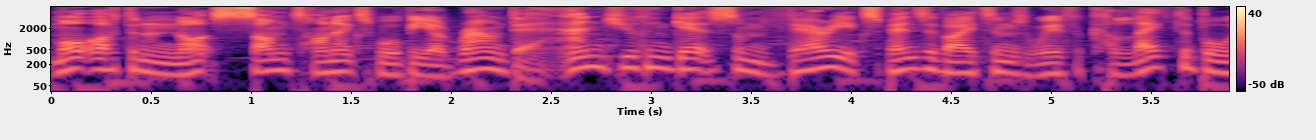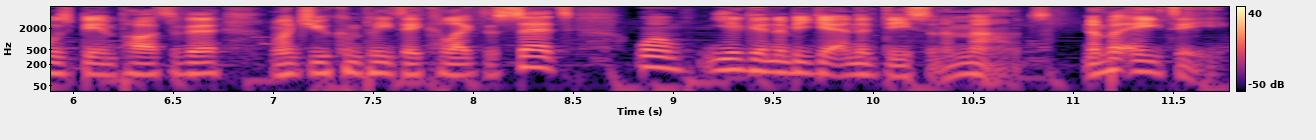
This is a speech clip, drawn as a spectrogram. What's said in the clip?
More often than not, some tonics will be around there and you can get some very expensive items with collectibles being part of it. Once you complete a collector set, well, you're going to be getting a decent amount. Number 80.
